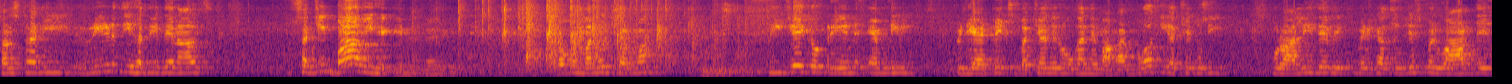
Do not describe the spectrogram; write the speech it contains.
ਸੰਸਥਾ ਦੀ ਰੀੜ ਦੀ ਹੱਡੀ ਦੇ ਨਾਲ ਸੱਜੀ ਬਾਹ ਵੀ ਹੈਗੀ ਨੇ। ਡਾਕਟਰ ਮਨੋਜ ਸ਼ਰਮਾ ਪੀਜੀਆਈ ਤੋਂ ਟ੍ਰੇਨਡ ਐਮਡੀ ਪੀਡੀਆਟ੍ਰਿਕਸ ਬੱਚਿਆਂ ਦੇ ਰੋਗਾਂ ਦੇ ਮਾਹਰ, ਬਹੁਤ ਹੀ ਅੱਛੇ ਤੁਸੀਂ ਕੁਰਾਲੀ ਦੇ ਵਿੱਚ ਮੇਰੇ ਖਿਆਲ ਤੋਂ ਜਿਸ ਪਰਿਵਾਰ ਦੇ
